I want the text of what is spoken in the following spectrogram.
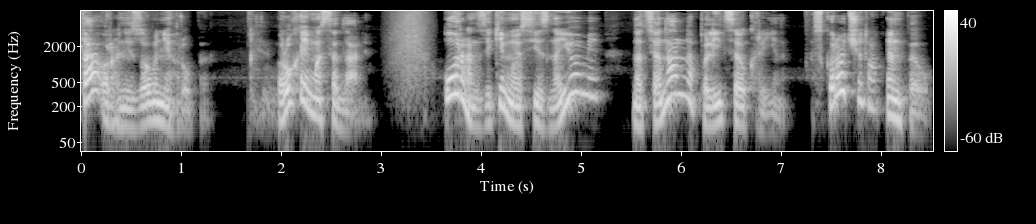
та організовані групи. Рухаємося далі. Орган, з яким ми всі знайомі, Національна поліція України, скорочено НПУ.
